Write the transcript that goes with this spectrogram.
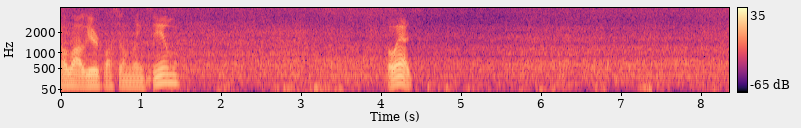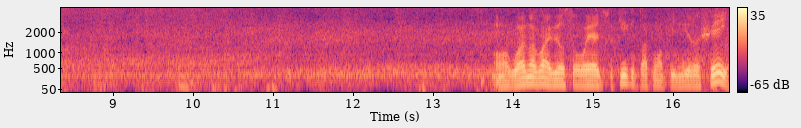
Uns cavaleiros passando lá em cima. Ô Edson. Bom, agora nós vamos ver o seu Edson aqui, que está com uma peneira cheia.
